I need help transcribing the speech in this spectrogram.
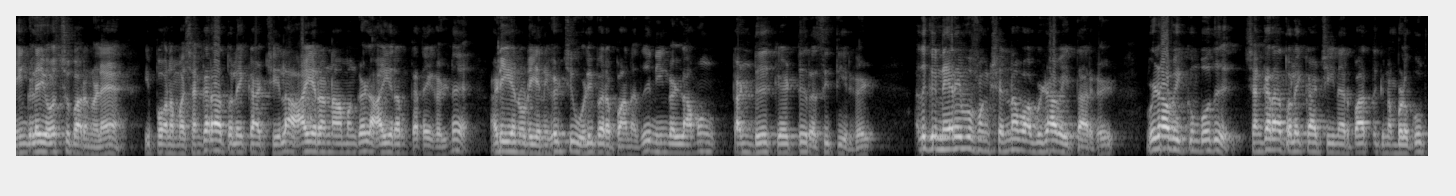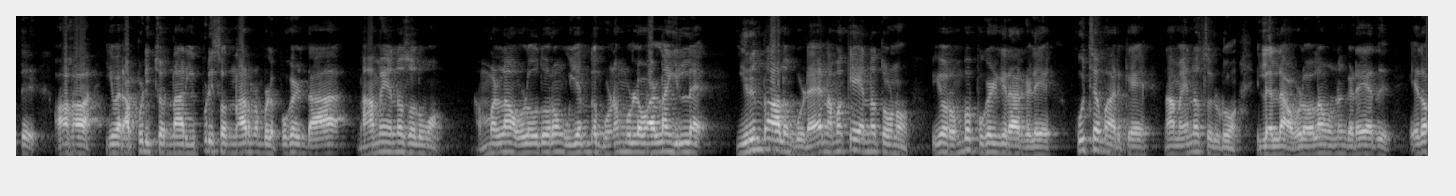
நீங்களே யோசிச்சு பாருங்களேன். இப்போ நம்ம சங்கரா தொலைக்காட்சியில ஆயிரம் நாமங்கள் ஆயிரம் கதைகள்னு அடியனுடைய நிகழ்ச்சி ஒளிபரப்பானது நீங்கள் எல்லாமும் கண்டு கேட்டு ரசித்தீர்கள். அதுக்கு நிறைவு ஃபங்க்ஷன் அவ விழா வைத்தார்கள். விழா வைக்கும் போது சங்கரா தொலைக்காட்சியினர் பார்த்துக்கு நம்மளை கூப்பிட்டு ஆஹா இவர் அப்படி சொன்னார் இப்படி சொன்னார் நம்மளை புகழ்ந்தா நாமே என்ன சொல்லுவோம்? நம்மெல்லாம் அவ்வளவு தூரம் உயர்ந்த குணம் உள்ளவாள்லாம் இல்லை. இருந்தாலும் கூட நமக்கே என்ன தோணும்? ஐயோ ரொம்ப புகழ்கிறார்களே கூச்சமா இருக்கே நாம என்ன சொல்லிடுவோம்? இல்ல இல்ல அவ்வளோலாம் ஒன்றும் கிடையாது. ஏதோ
